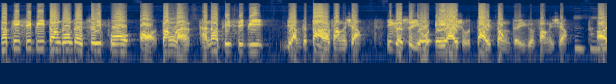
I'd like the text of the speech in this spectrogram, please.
那 PCB 当中，在这一波哦，当然谈到 PCB 两个大的方向，一个是由 AI 所带动的一个方向，啊，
